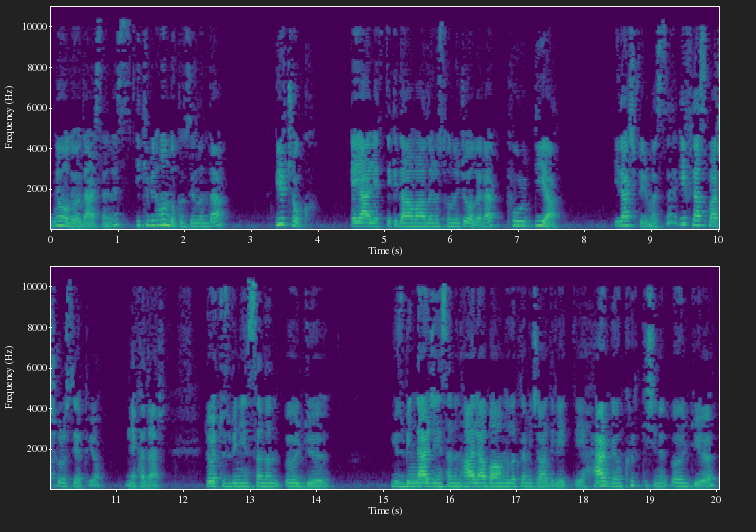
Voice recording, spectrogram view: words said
ne oluyor derseniz 2019 yılında birçok eyaletteki davaların sonucu olarak Purdia ilaç firması iflas başvurusu yapıyor. Ne kadar? 400 bin insanın öldüğü, yüz binlerce insanın hala bağımlılıkla mücadele ettiği, her gün 40 kişinin öldüğü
